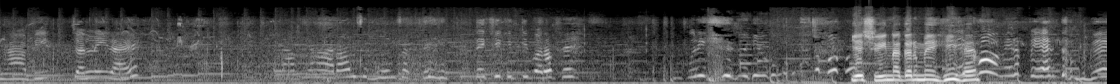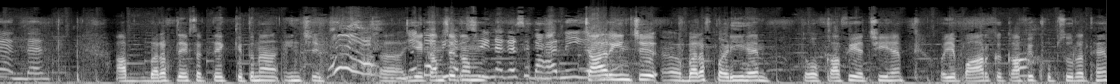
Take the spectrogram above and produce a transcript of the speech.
यहाँ अभी चल नहीं रहा है। आप यहाँ आराम से घूम सकते हैं। देखिए कितनी बर्फ़ है। पूरी गिर रही हूँ। ये श्रीनगर में ही है। देखो मेरे पैर दब गए अंदर। आप बर्फ़ देख सकते हैं कितना इंच जो ये तो कम से कम श्रीनगर से बाहर नहीं चार इंच बर्फ़ पड़ी है तो काफ़ी अच्छी है। और ये पार्क काफ़ी खूबसूरत है।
